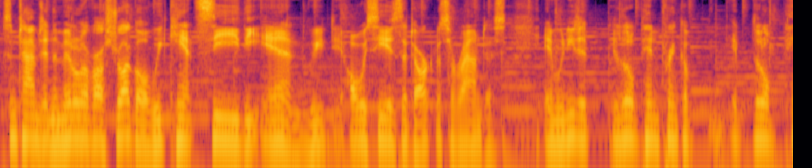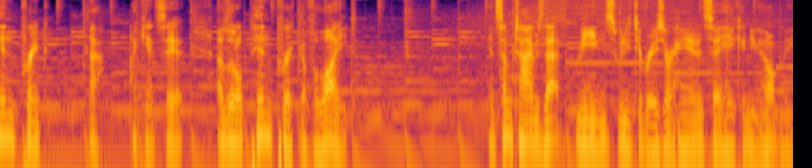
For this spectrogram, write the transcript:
Sometimes in the middle of our struggle, we can't see the end. We always see is the darkness around us. And we need a, a little pinprick of a little pinprick. Ah, I can't say it. A little pinprick of light and sometimes that means we need to raise our hand and say, hey, can you help me?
